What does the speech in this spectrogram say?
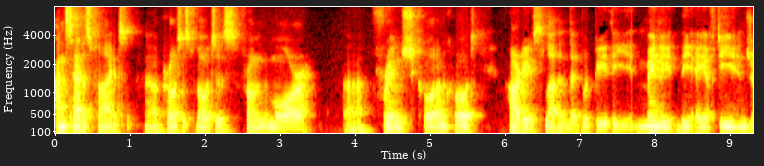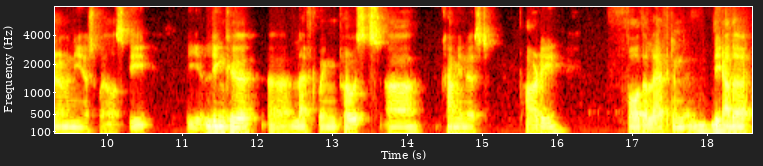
unsatisfied uh, protest voters from the more uh, fringe quote unquote parties that would be the mainly the AFD in Germany as well as the the Linke uh, left wing post uh, communist party for the left. And the other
